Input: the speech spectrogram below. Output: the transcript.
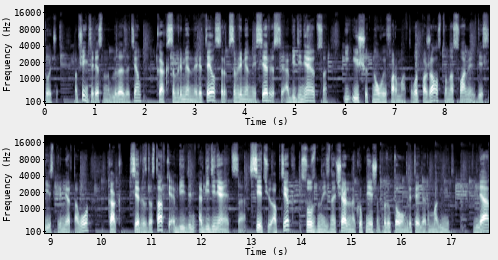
точек. Вообще интересно наблюдать за тем, как современный ритейл, современные сервисы объединяются и ищут новые форматы. Вот, пожалуйста, у нас с вами здесь есть пример того, как сервис доставки объединяется сетью аптек, созданной изначально крупнейшим продуктовым ритейлером «Магнит», для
